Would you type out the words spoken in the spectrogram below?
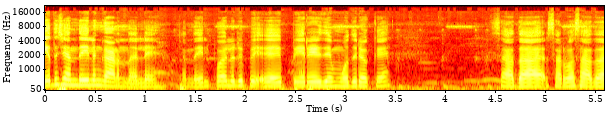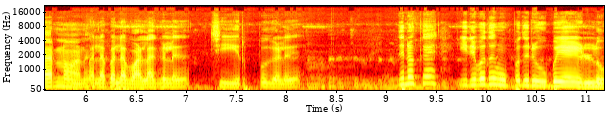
ഏത് ചന്തയിലും കാണുന്നതല്ലേ ചന്തയിൽ പോലൊരു പേരെഴുതിയ മോതിരമൊക്കെ സാധാ സർവസാധാരണമാണ്. പല പല വളകൾ ചീർപ്പുകൾ ഇതിനൊക്കെ ഇരുപത് മുപ്പത് രൂപയേ ഉള്ളൂ.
